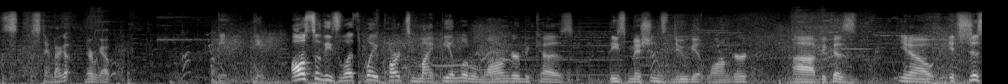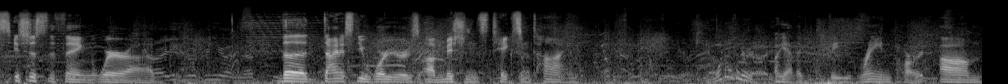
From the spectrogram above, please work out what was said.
stand back up. There we go. Also, these Let's Play parts might be a little longer because these missions do get longer. Uh, because, you know, it's just it's just the thing where uh, the Dynasty Warriors uh, missions take some time. What other? Oh yeah, the, the rain part. Um,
